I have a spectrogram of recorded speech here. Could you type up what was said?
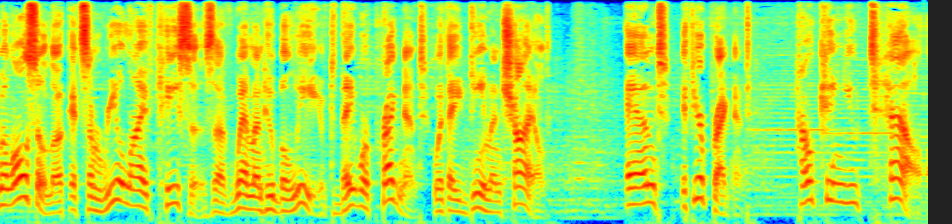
We'll also look at some real-life cases of women who believed they were pregnant with a demon child. And if you're pregnant, how can you tell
